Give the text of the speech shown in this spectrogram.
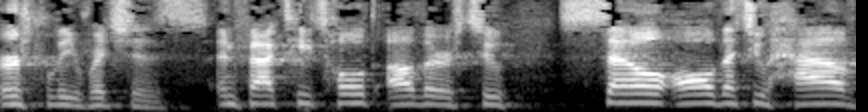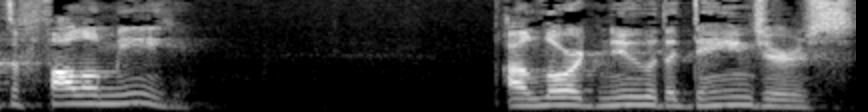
earthly riches. In fact, he told others to sell all that you have to follow me. Our Lord knew the dangers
